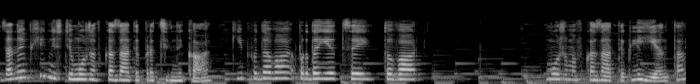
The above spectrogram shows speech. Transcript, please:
За необхідністю можна вказати працівника, який продає цей товар. Можемо вказати клієнта,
